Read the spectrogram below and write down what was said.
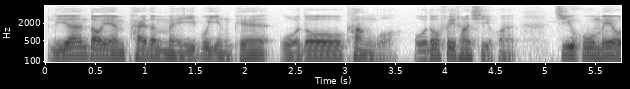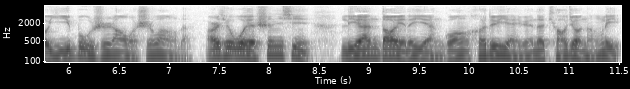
李安导演拍的每一部影片我都看过，我都非常喜欢，几乎没有一部是让我失望的。而且我也深信李安导演的眼光和对演员的调教能力，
